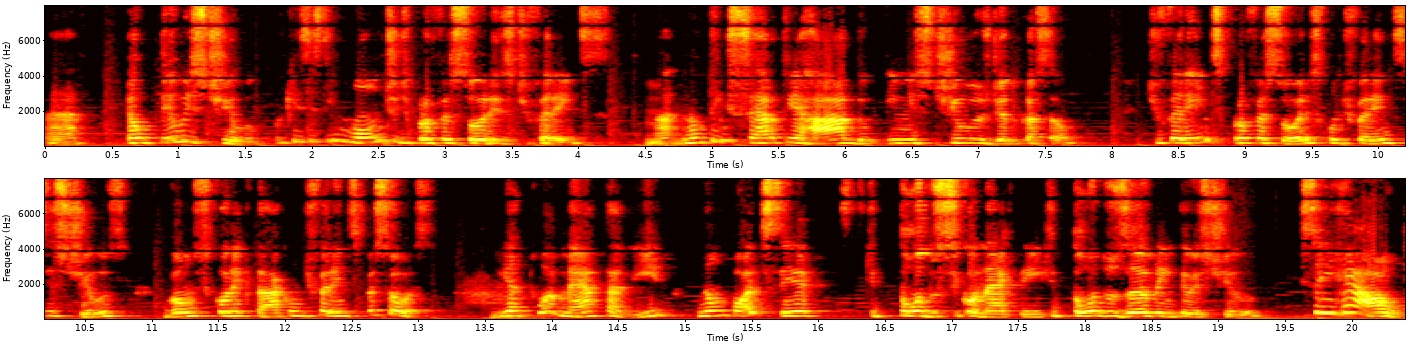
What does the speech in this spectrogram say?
Né? É o teu estilo, porque existem um monte de professores diferentes. Né? Não tem certo e errado em estilos de educação. Diferentes professores com diferentes estilos vão se conectar com diferentes pessoas. E a tua meta ali não pode ser que todos se conectem e que todos amem teu estilo. Isso é irreal,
